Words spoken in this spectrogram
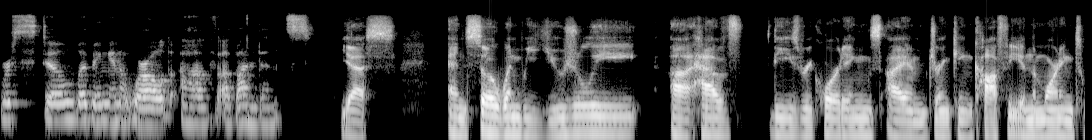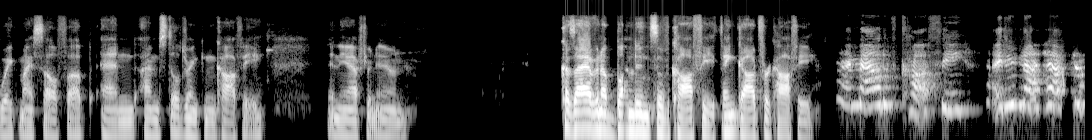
we're still living in a world of abundance. Yes. And so when we usually uh, have these recordings, I am drinking coffee in the morning to wake myself up, and I'm still drinking coffee in the afternoon because I have an abundance of coffee. Thank God for coffee. I'm out of coffee. I do not have to.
